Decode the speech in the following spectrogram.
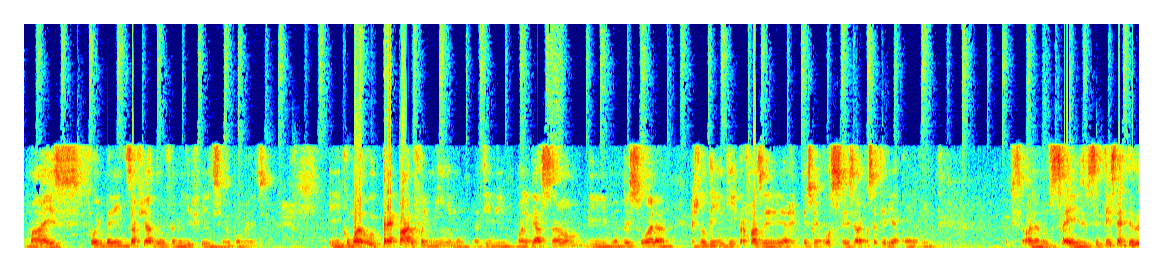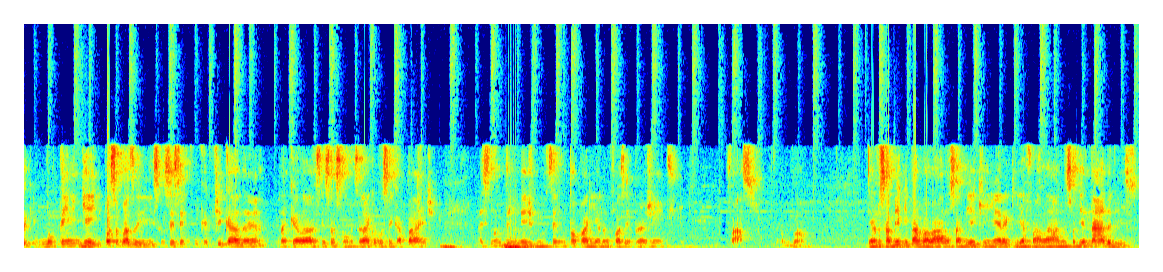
mas foi bem desafiador, foi bem difícil no começo. E como o preparo foi mínimo, eu tive uma ligação de uma pessoa, olha, a gente não tem ninguém para fazer, a gente pensou em você, será que você teria como vir? Eu disse, olha, não sei, você tem certeza que não tem ninguém que possa fazer isso? Você sempre fica, né, naquela sensação, será que eu vou ser capaz? Mas não tem mesmo, você não toparia não fazer pra gente? Faço, então vamos. Eu não sabia quem estava lá, não sabia quem era que ia falar, não sabia nada disso.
